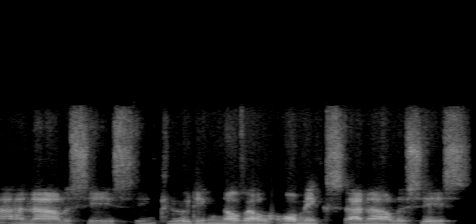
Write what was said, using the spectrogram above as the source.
analyses, including novel omics analysis,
